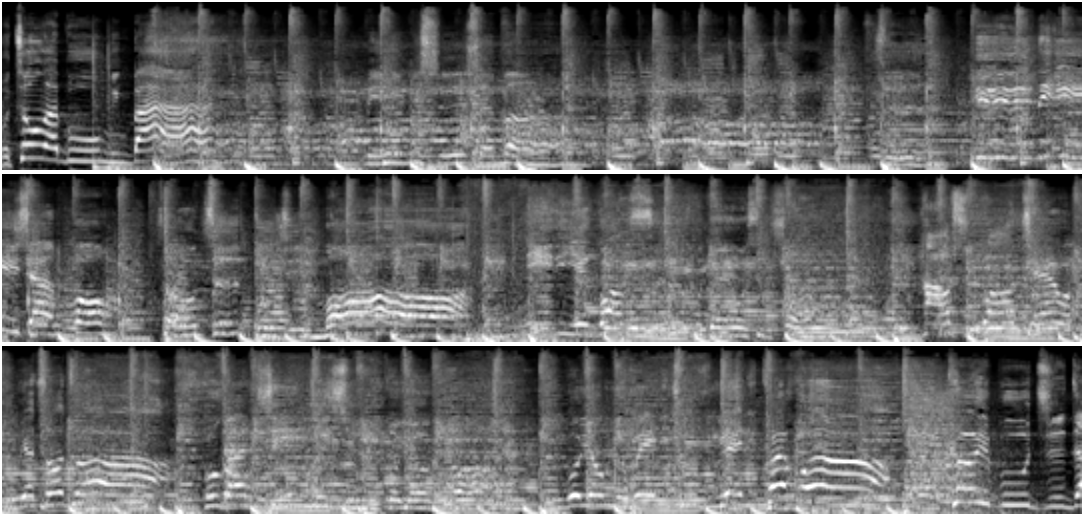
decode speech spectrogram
我从来不明白命运是什么。只与你相逢，从此不寂寞。你的眼光似乎对我诉说，好时光千万不要蹉跎。不管你心里是否有我，我永远为你祝福，愿你快活。可以不知道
